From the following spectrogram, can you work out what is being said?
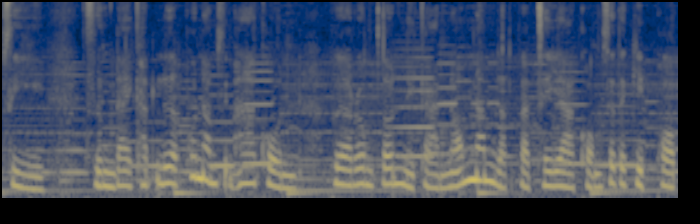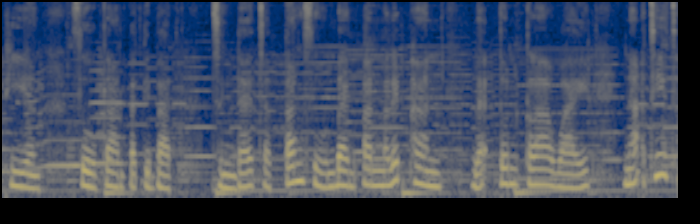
2564 ซึ่งได้คัดเลือกผู้นำ 15 คน เพื่อเริ่มต้นในการน้อมนำหลักปรัชญาของเศรษฐกิจพอเพียง สู่การปฏิบัติ จึงได้จัดตั้งศูนย์แบ่งปันเมล็ดพันธุ์ และต้นกล้าไว้ ณที่ท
